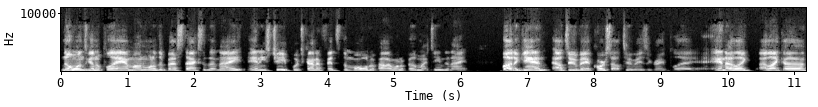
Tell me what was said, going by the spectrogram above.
No one's going to play him on one of the best stacks of the night, and he's cheap, which kind of fits the mold of how I want to build my team tonight. But again, Altuve, of course, Altuve is a great play, and I like I like uh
